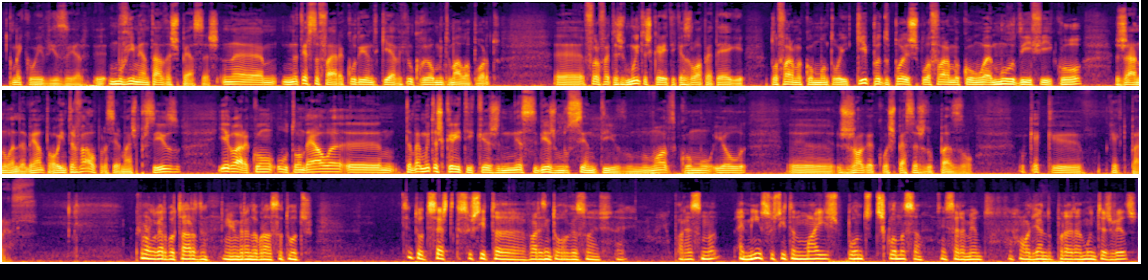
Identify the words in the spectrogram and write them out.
como é que eu ia dizer, movimentado as peças. Na, na terça-feira, com o Dinamo de Kiev, aquilo correu muito mal a Porto. foram feitas muitas críticas a Lopetegui pela forma como montou a equipa, depois pela forma como a modificou já no andamento, ao intervalo, para ser mais preciso. E agora, com o Tondela, eh, também muitas críticas nesse mesmo sentido, no modo como ele eh, joga com as peças do puzzle. O que é que, o que, é que te parece? Em primeiro lugar, boa tarde e um grande abraço a todos. Sim, tu disseste que suscita várias interrogações. É, parece-me, a mim, suscita mais pontos de exclamação, sinceramente, olhando para muitas vezes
